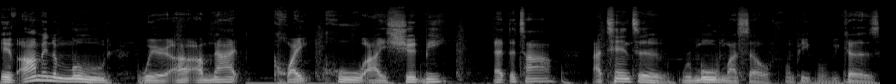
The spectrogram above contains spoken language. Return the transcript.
If I'm in a mood where I, I'm not quite who I should be at the time, I tend to remove myself from people because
